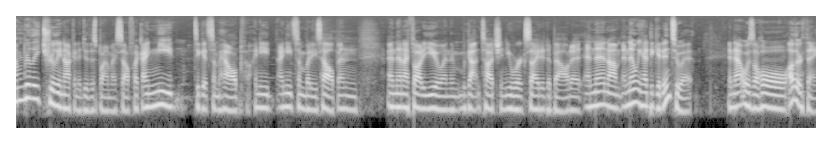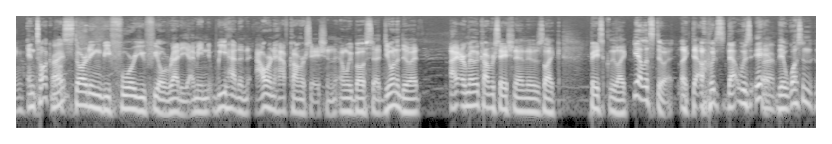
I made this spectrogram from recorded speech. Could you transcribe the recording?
I'm really truly not going to do this by myself. Like, I need to get some help. I need I need somebody's help. And and then I thought of you, and then we got in touch, and you were excited about it. And then um and then we had to get into it, and that was a whole other thing. And talk about Right? starting before you feel ready. I mean, we had an hour and a half conversation, and we both said, "Do you want to do it?" I, I remember the conversation, and it was like, basically, like, "Yeah, let's do it." Like that was that was it. Right. There wasn't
